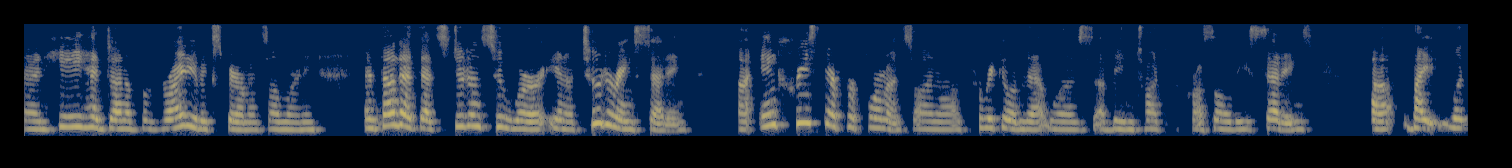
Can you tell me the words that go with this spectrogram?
And he had done a variety of experiments on learning and found out that students who were in a tutoring setting uh, increased their performance on a curriculum that was uh, being taught across all these settings uh, by what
